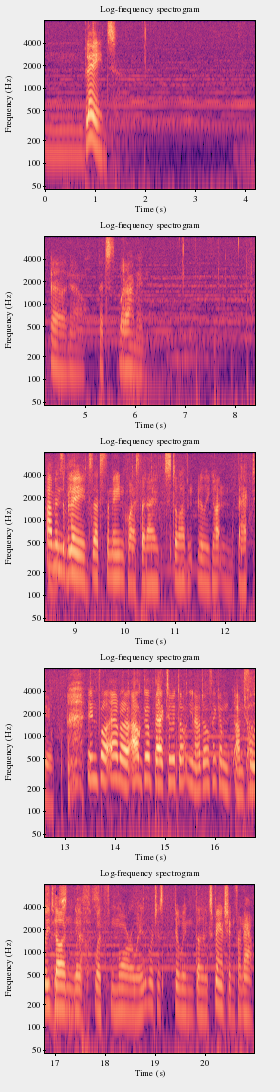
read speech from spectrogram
Mm, blades. Uh, no. That's what I'm in. I'm in the Blades. That's the main quest that I still haven't really gotten back to. In forever, I'll go back to it. Don't you know? Don't think I'm I'm fully done with with Morrowind. We're just doing the expansion for now.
